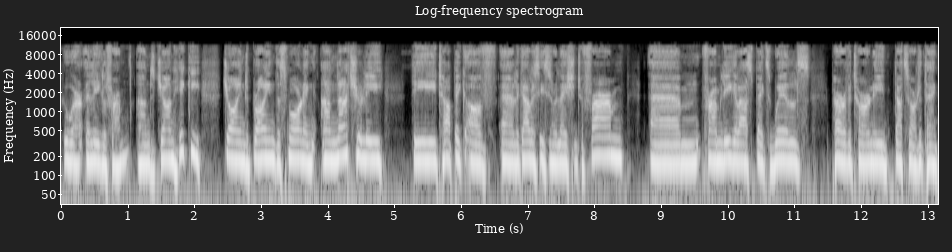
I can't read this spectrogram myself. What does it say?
who are a legal firm. And John Hickey joined Brian this morning and naturally the topic of uh, legalities in relation to farm, um, farm legal aspects, wills, power of attorney, that sort of thing.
